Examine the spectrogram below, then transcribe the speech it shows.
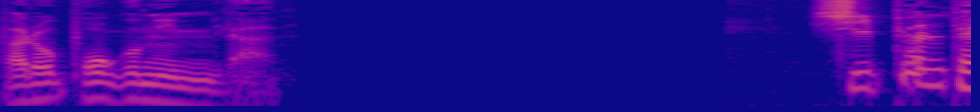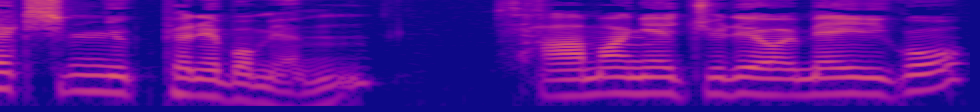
바로 복음입니다. 시편 116편에 보면 사망의 줄에 매이고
